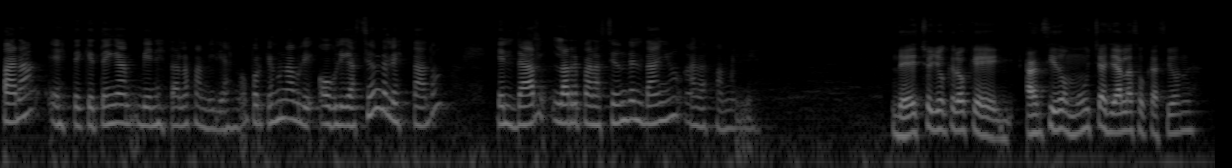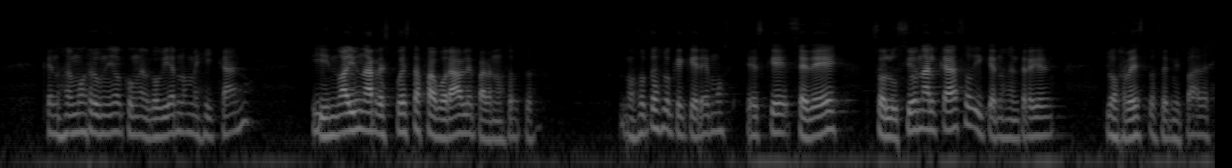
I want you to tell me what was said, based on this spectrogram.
para este, que tengan bienestar las familias, ¿no? porque es una obligación del Estado el dar la reparación del daño a las familias. De hecho, yo creo que han sido muchas ya las ocasiones que nos hemos reunido con el gobierno mexicano y no hay una respuesta favorable para nosotros. Nosotros lo que queremos es que se dé solución al caso y que nos entreguen los restos de mi padre.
